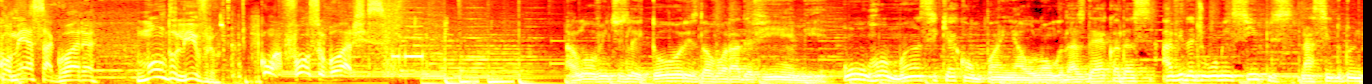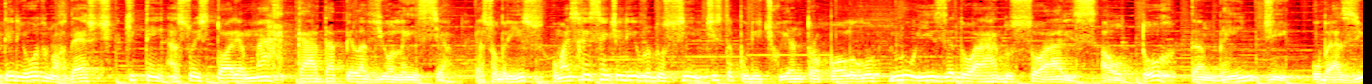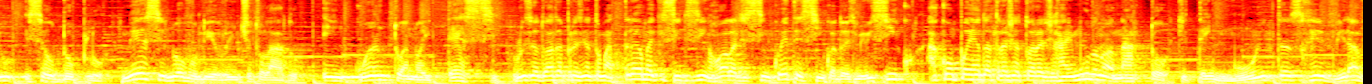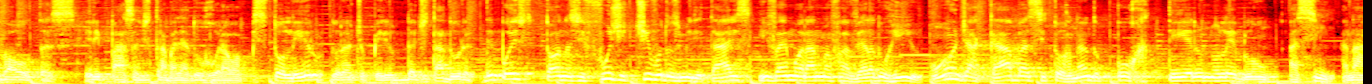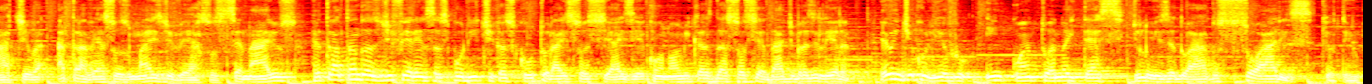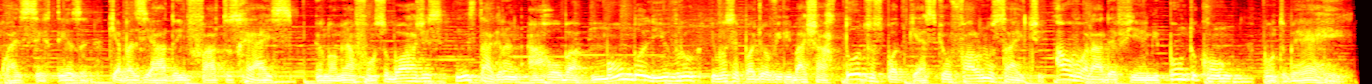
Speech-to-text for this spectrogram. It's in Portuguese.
Começa agora Mundo Livro, com Afonso Borges. Alô, ouvintes leitores da Alvorada FM. Um romance que acompanha ao longo das décadas a vida de um homem simples, nascido no interior do Nordeste, que tem a sua história marcada pela violência. É sobre isso o mais recente livro do cientista político e antropólogo Luiz Eduardo Soares, autor também de O Brasil e seu Duplo. Nesse novo livro intitulado Enquanto Anoitece, Luiz Eduardo apresenta uma trama que se desenrola de 55 a 2005, acompanhando a trajetória de Raimundo Nonato, que tem muitas reviravoltas. Ele passa de trabalhador rural a pistoleiro durante o período da ditadura. Depois, torna-se fugitivo dos militares e vai morar numa favela do Rio, onde acaba se tornando porteiro no Leblon. Assim, a narrativa atravessa os mais diversos cenários, retratando as diferenças políticas, culturais, sociais e econômicas da sociedade brasileira. Eu indico o livro Enquanto Anoitece, de Luiz Eduardo Soares, que eu tenho quase certeza que é baseado em fatos reais. Meu nome é Afonso Borges, Instagram arroba Mondolivro e você pode ouvir e baixar todos os podcasts que eu falo no site alvoradafm.com.br.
